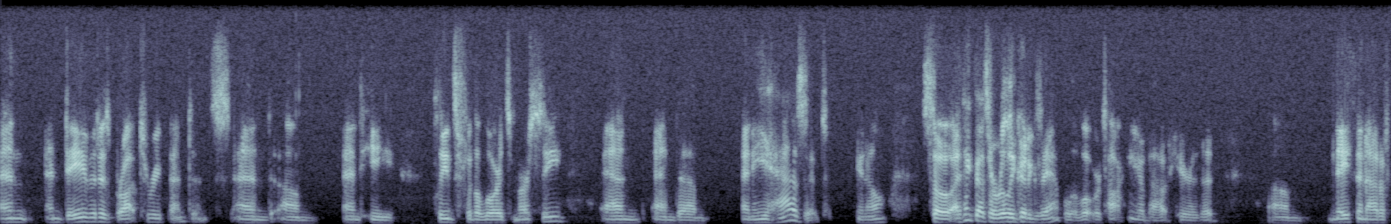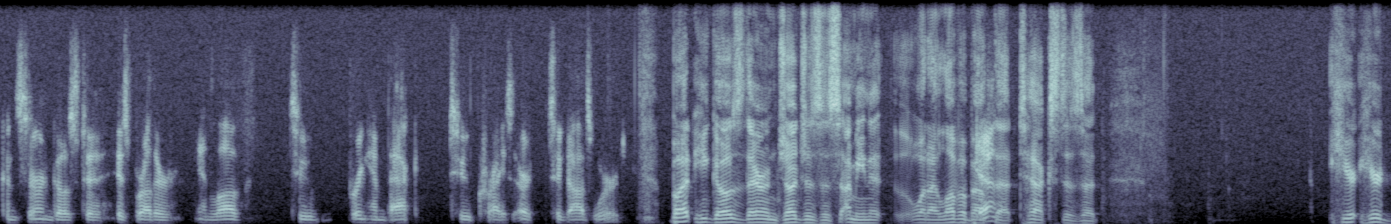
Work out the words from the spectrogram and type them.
and and David is brought to repentance, and um, and he pleads for the Lord's mercy, and and um, and he has it. You know, so I think that's a really good example of what we're talking about here. That um, Nathan, out of concern, goes to his brother in love to bring him back to Christ or to God's word. But he goes there and judges us. I mean, it, what I love about yeah. that text is that here, here,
